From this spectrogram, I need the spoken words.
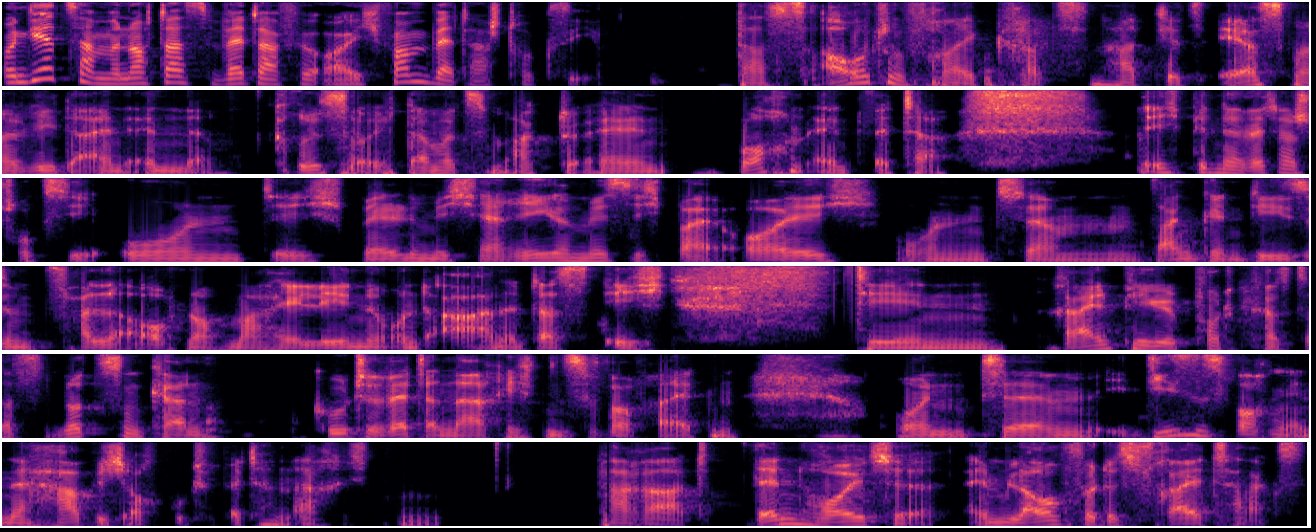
Und jetzt haben wir noch das Wetter für euch vom Wetterstruxi. Das Autofreikratzen hat jetzt erstmal wieder ein Ende. Grüße euch damit zum aktuellen Wochenendwetter. Ich bin der Wetterstruxi und ich melde mich ja regelmäßig bei euch und ähm, danke in diesem Falle auch nochmal Helene und Arne, dass ich den Rheinpegel-Podcast dafür nutzen kann, gute Wetternachrichten zu verbreiten. Und ähm, dieses Wochenende habe ich auch gute Wetternachrichten parat. Denn heute, im Laufe des Freitags,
